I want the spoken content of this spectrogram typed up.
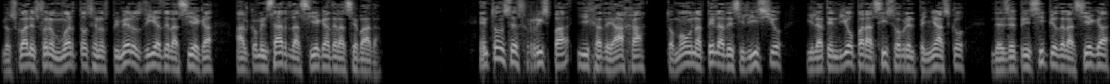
los cuales fueron muertos en los primeros días de la siega, al comenzar la siega de la cebada. Entonces Rispa, hija de Aja, tomó una tela de silicio y la tendió para sí sobre el peñasco, desde el principio de la siega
